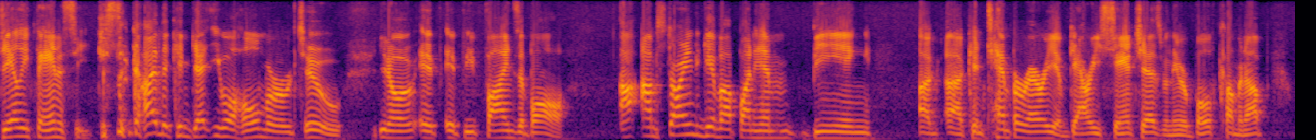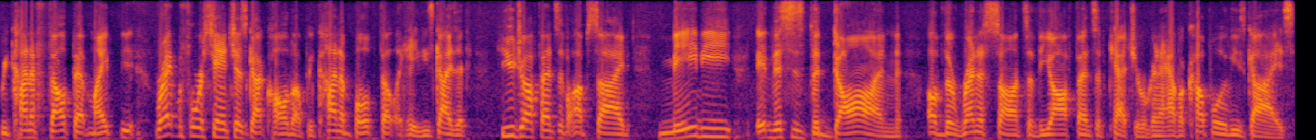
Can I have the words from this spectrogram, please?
daily fantasy. Just a guy that can get you a homer or two. You know, if if he finds a ball. I, I'm starting to give up on him being a, a contemporary of Gary Sanchez when they were both coming up. We kind of felt that might be right before Sanchez got called up. We kind of both felt like, hey, these guys have huge offensive upside. Maybe it, this is the dawn of the renaissance of the offensive catcher. We're going to have a couple of these guys.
